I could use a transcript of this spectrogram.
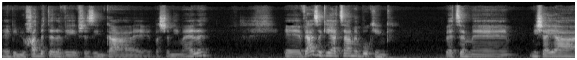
במיוחד בתל אביב שזינקה בשנים האלה. ואז הגיעה הצעה מבוקינג. בעצם מי שהיה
